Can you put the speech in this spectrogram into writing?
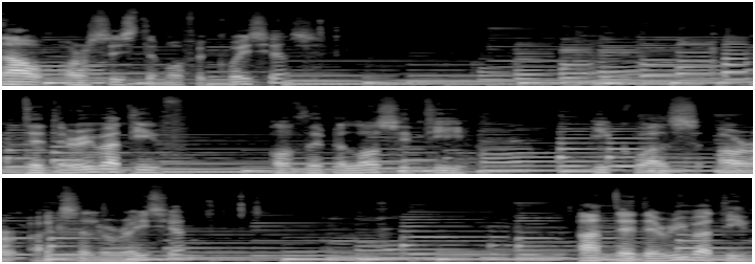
Now our system of equations. The derivative of the velocity equals our acceleration and the derivative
